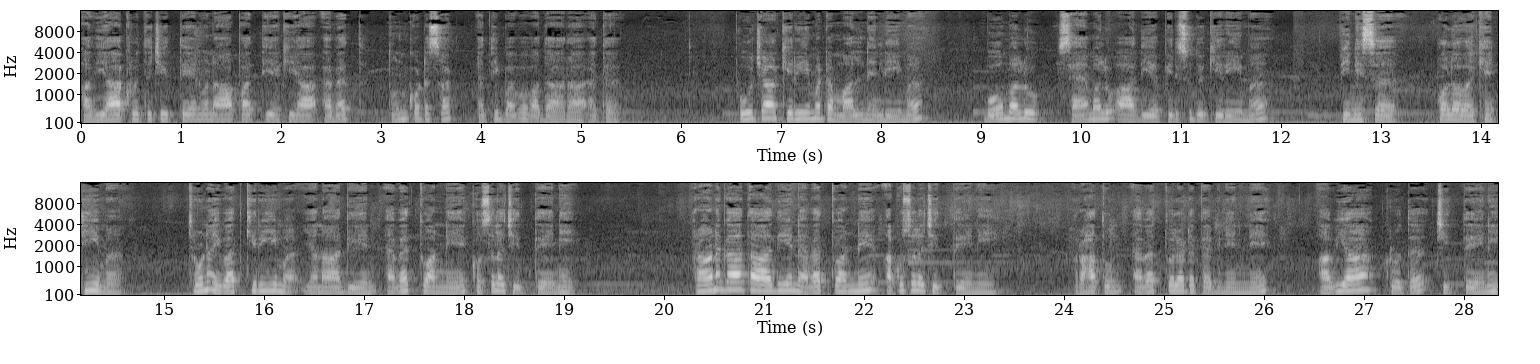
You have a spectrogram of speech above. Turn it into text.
අව්‍යාකෘත චිත්තයෙන් වන ආපත්‍ය කියා ඇවත් තුන් කොටසක් ඇති බව වදාරා ඇත. පූජා කිරීමට මල් නෙලීම, බෝමලු, සෑමලු ආදිය පිරිසුදු කිරීම, පිනිස පොළව කෙටීම, තෘණ ඉවත් කිරීම යන ආදියෙන් ඇවැත්වන්නේ කුසල චිත්තේනි. ප්‍රාණඝාත ආදියෙන් ඇවැත්වන්නේ අකුසල චිත්තේනි. රහතුන් ඇවැත්වලට පැමිණෙන්නේ අව්‍යාකෘත චිත්තේනි.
